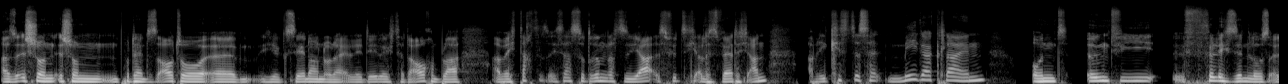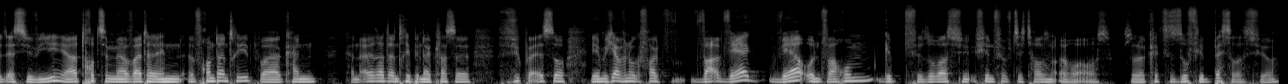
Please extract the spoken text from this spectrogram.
Also ist schon, ist schon ein potentes Auto. Ähm, hier Xenon oder LED-Licht hat er auch und bla. Aber ich dachte, ich saß so drin und dachte so, ja, es fühlt sich alles wertig an. Aber die Kiste ist halt mega klein und irgendwie völlig sinnlos als SUV. Ja, trotzdem ja weiterhin äh, Frontantrieb, weil ja kein, kein Allradantrieb in der Klasse verfügbar ist. So, ich habe mich einfach nur gefragt, wer, wer und warum gibt für sowas 54.000 Euro aus? So, da kriegst du so viel Besseres für.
